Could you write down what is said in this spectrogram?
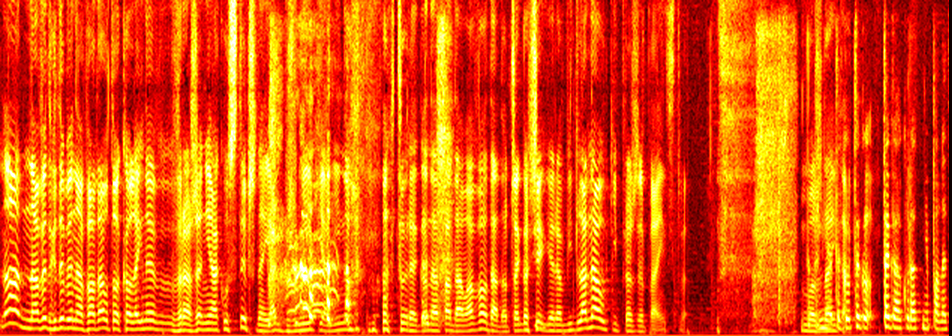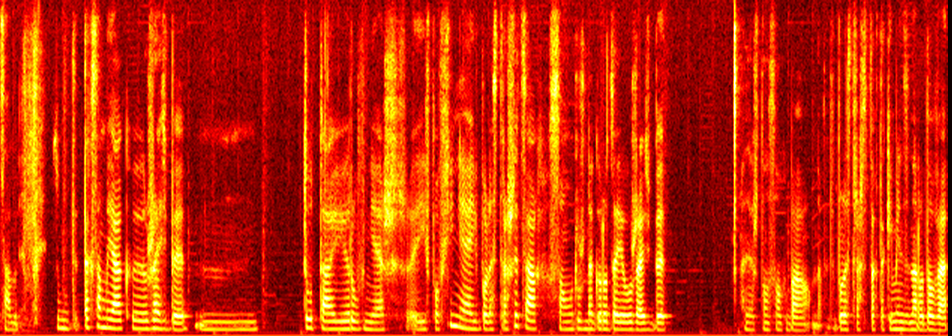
No, nawet gdyby napadał, to kolejne wrażenie akustyczne, jak brzmi pianino, na którego napadała woda. No, czego się nie robi dla nauki, proszę Państwa. Można nie, tego, tak. tego, tego akurat nie polecamy. Tak samo jak rzeźby. Mm, tutaj również i w Powsinie, i w Bolestraszycach są różnego rodzaju rzeźby Zresztą są chyba nawet w Bolestraszcach takie międzynarodowe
